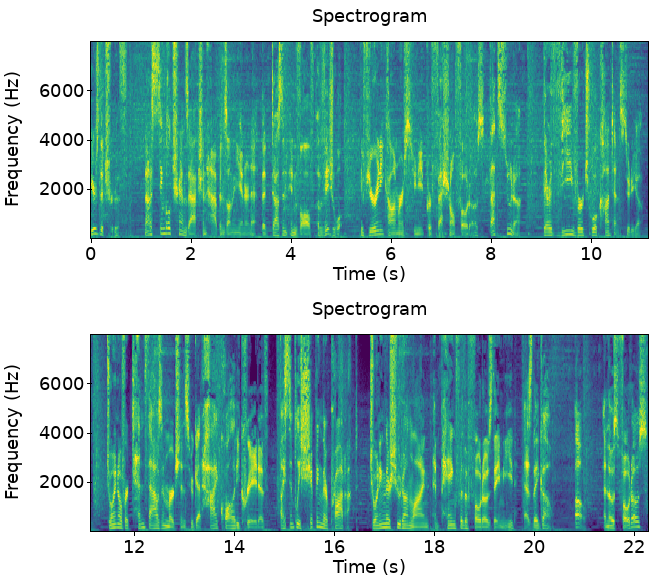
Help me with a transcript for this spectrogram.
Here's the truth not a single transaction happens on the internet that doesn't involve a visual. If you're in e commerce, you need professional photos. That's Soona. They're the virtual content studio. Join over 10,000 merchants who get high quality creative by simply shipping their product, joining their shoot online, and paying for the photos they need as they go. Oh, and those photos,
